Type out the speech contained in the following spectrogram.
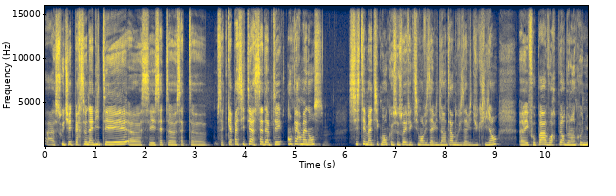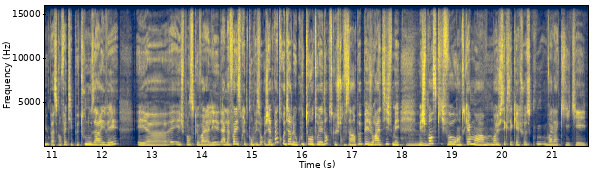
à switcher de personnalité. Euh, c'est cette, cette, cette capacité à s'adapter en permanence systématiquement, que ce soit effectivement vis-à-vis de l'interne ou vis-à-vis du client. Euh, il ne faut pas avoir peur de l'inconnu parce qu'en fait, il peut tout nous arriver. Et, euh, et je pense que voilà, les, à la fois l'esprit de compétition. J'aime pas trop dire le couteau entre les dents parce que je trouve ça un peu péjoratif, mais, mhm. mais je pense qu'il faut, en tout cas, moi, moi je sais que c'est quelque chose voilà, qui, qui est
